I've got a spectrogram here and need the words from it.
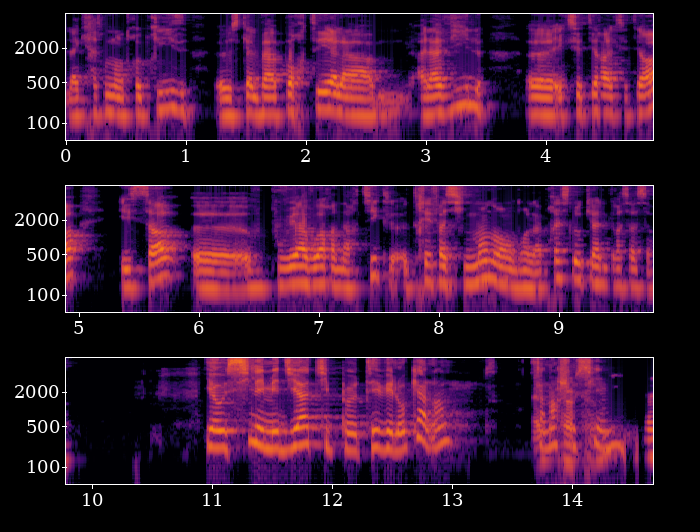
la création d'entreprise, euh, ce qu'elle va apporter à la, à la ville, etc., euh, etc. Et ça, euh, vous pouvez avoir un article très facilement dans, dans, la presse locale grâce à ça. Il y a aussi les médias type TV local. Hein. Ça marche aussi. Hein.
